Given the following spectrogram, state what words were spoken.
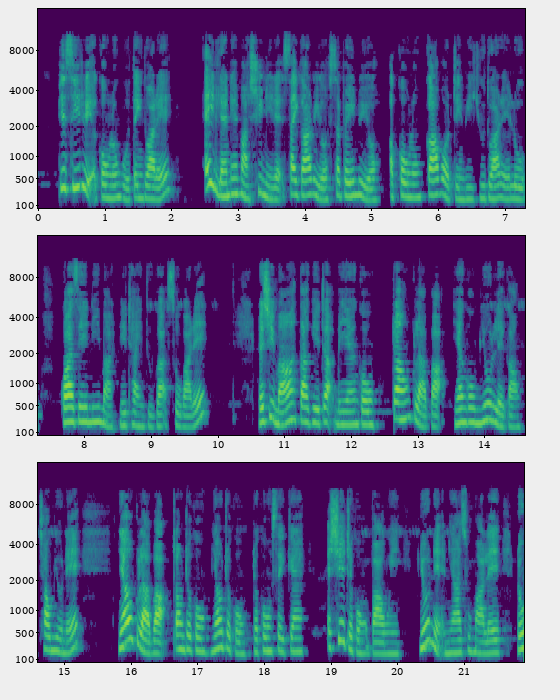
။ပစ္စည်းတွေအကုန်လုံးကိုသိမ်းသွားတယ်။ အဲ့လမ်းထဲမှာရှိနေတဲ့စိုက်ကားတွေရောစပိန်တွေရောအကုန်လုံးကားပေါ်တင်ပြီးယူသွားတယ်လို့ဂွာဈေးနီးမှာနေထိုင်သူကဆိုပါတယ်။လက်ရှိမှာတာဂေတမယန်းကုန်းတောင်ကလာပရန်ကုန်မြို့လေကောင်6မြို့နယ်မြောက်ကလာပတောင်တကုံမြောက်တကုံတကုံစိတ်ကန်းအရှိတကုံအပါဝင်မြို့နယ်အများစုမှာလည်းလုံ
